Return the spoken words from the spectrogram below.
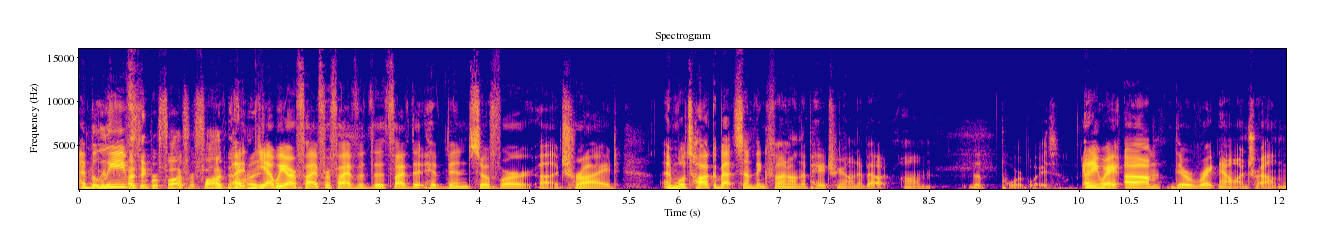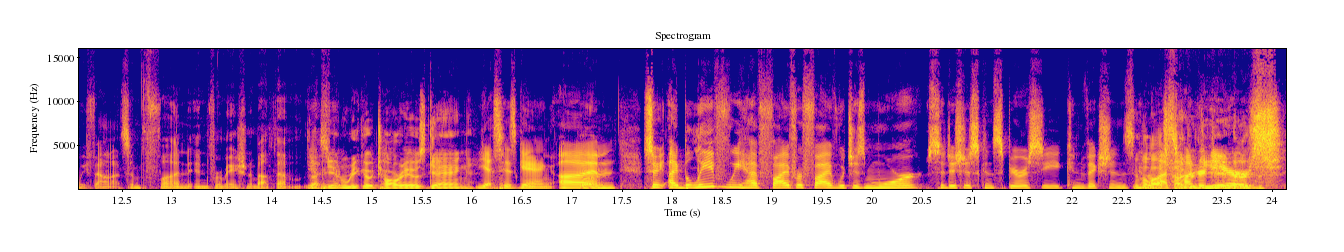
I And believe- I think we're five for five now, I- right? yeah, we are five for five of the five that have been so far uh, tried, and we'll talk about something fun on the Patreon about um, the poor boys. Anyway, um, they're right now on trial, and we found out some fun information about them. That'd be Enrico Tarrio's gang. Yes, his gang. Um, so I believe we have five for five, which is more seditious conspiracy convictions in, the last hundred hundred years.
